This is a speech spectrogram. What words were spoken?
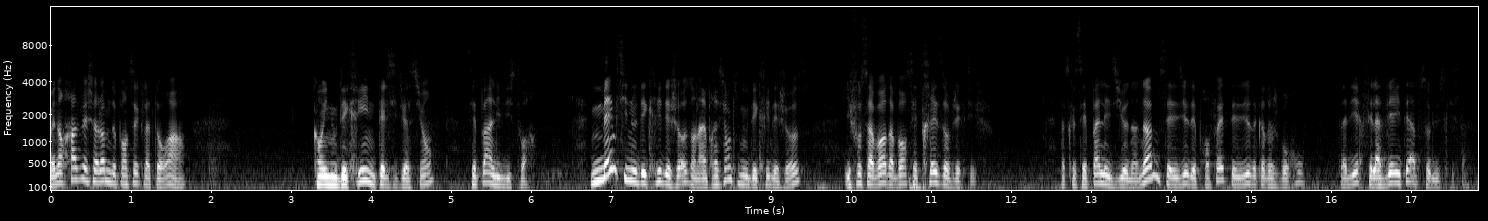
Maintenant, Chaz Shalom de penser que la Torah, quand il nous décrit une telle situation, c'est pas un livre d'histoire. Même s'il nous décrit des choses, on a l'impression qu'il nous décrit des choses, il faut savoir d'abord, c'est très objectif. Parce que ce n'est pas les yeux d'un homme, c'est les yeux des prophètes, c'est les yeux de Kadosh Baruch C'est-à-dire c'est la vérité absolue ce qui se passe.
